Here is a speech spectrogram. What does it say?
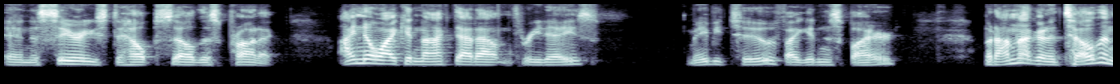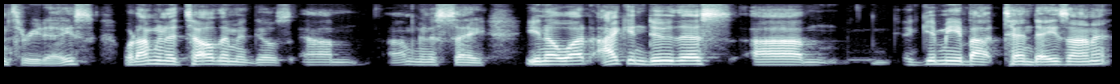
and a series to help sell this product. I know I can knock that out in three days, maybe two if I get inspired. But I'm not going to tell them three days. What I'm going to tell them, it goes, um, I'm going to say, you know what, I can do this. Um, give me about 10 days on it.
